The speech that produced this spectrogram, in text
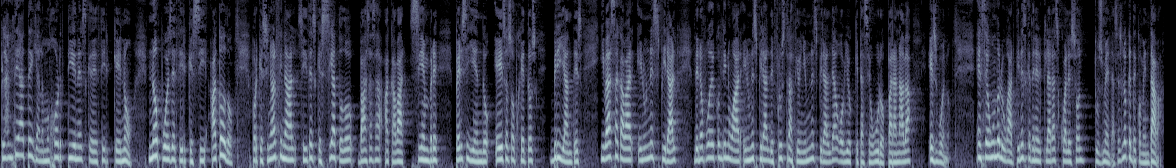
Plantéate y a lo mejor tienes que decir que no. No puedes decir que sí a todo, porque si no al final, si dices que sí a todo, vas a acabar siempre persiguiendo esos objetos brillantes y vas a acabar en una espiral de no poder continuar, en una espiral de frustración y en una espiral de agobio que te aseguro para nada es bueno. En segundo lugar, tienes que tener claras cuáles son tus metas. Es lo que te comentaba.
